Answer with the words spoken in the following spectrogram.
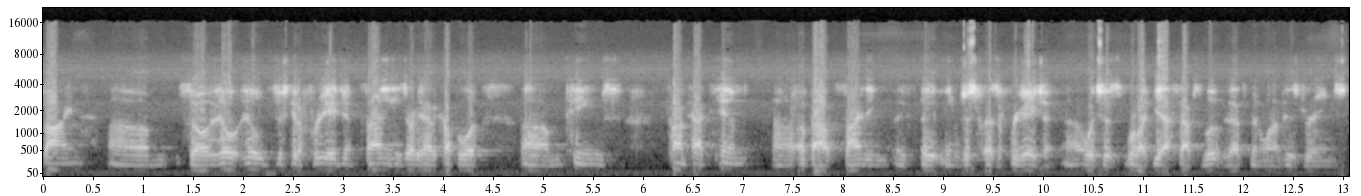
signed, um, so he'll he'll just get a free agent signing. He's already had a couple of um, teams contact him uh, about signing, uh, you know, just as a free agent, uh, which is we're like, yes, absolutely, that's been one of his dreams,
